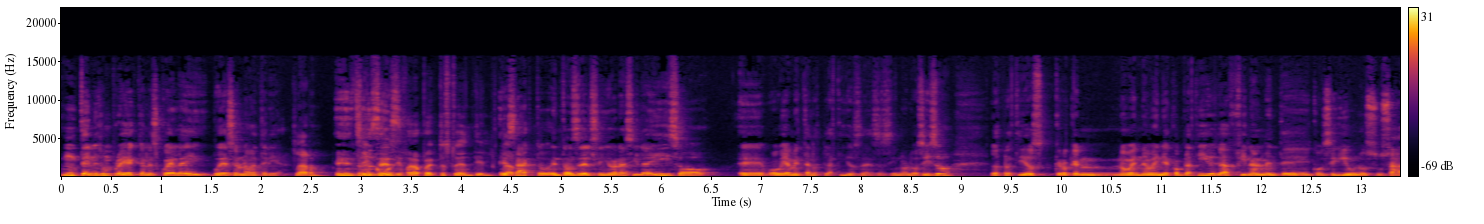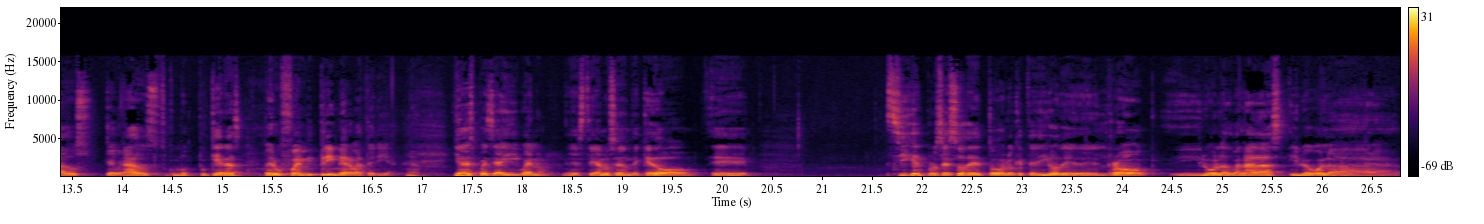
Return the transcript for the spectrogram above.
un, tienes un proyecto en la escuela y voy a hacer una batería. Claro. Sí, Entonces- como si fuera proyecto estudiantil. claro. Exacto. Entonces el señor así la hizo. eh, obviamente los platillos, eso sí no los hizo. Los platillos creo que no, ven- no venía con platillos. Ya finalmente conseguí unos usados, quebrados, como tú quieras. Pero fue mi primer batería. Ya. Ya después de ahí, bueno, este, ya no sé dónde quedó. eh, sigue el proceso de todo lo que te digo de- del rock y luego las baladas y luego la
